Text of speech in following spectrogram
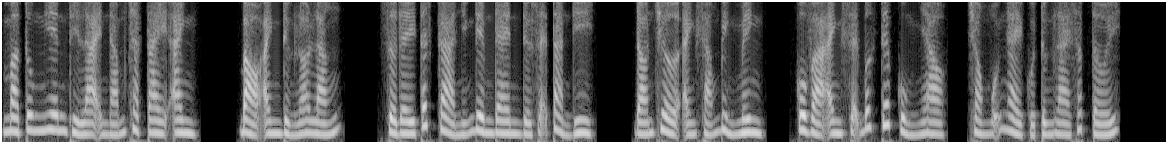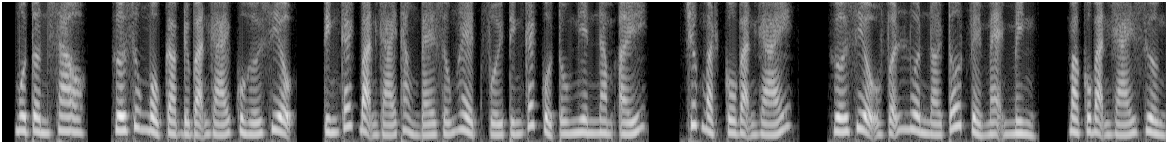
mà tô nghiên thì lại nắm chặt tay anh, bảo anh đừng lo lắng, giờ đây tất cả những đêm đen đều sẽ tản đi đón chờ ánh sáng bình minh, cô và anh sẽ bước tiếp cùng nhau trong mỗi ngày của tương lai sắp tới. Một tuần sau, hứa dung mộc gặp được bạn gái của hứa diệu, tính cách bạn gái thằng bé giống hệt với tính cách của tô nghiên năm ấy. Trước mặt cô bạn gái, hứa diệu vẫn luôn nói tốt về mẹ mình, mà cô bạn gái dường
